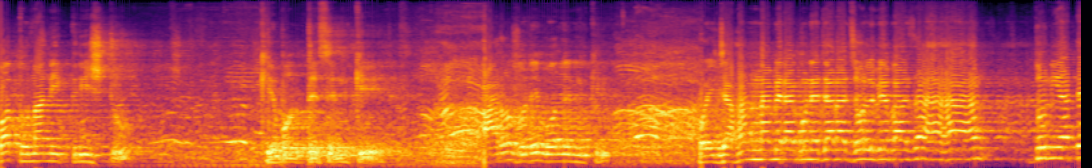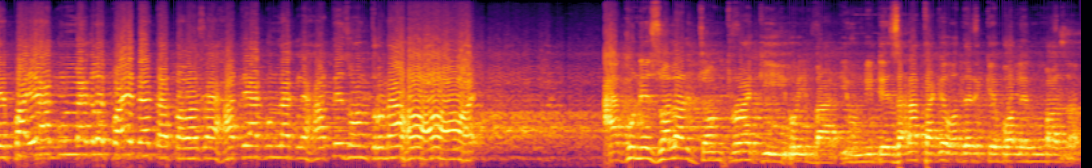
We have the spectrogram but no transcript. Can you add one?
কত না নিকৃষ্ট। কে বলতেছেন কে? আরও জোরে বলেন কি? ওই জাহান নামের আগুনে যারা জ্বলবে বাজান দুনিয়াতে পায়ে আগুন লাগলে পায়ে ব্যথা পাওয়া যায়, হাতে আগুন লাগলে হাতে যন্ত্রণা হয়। আগুনে জ্বলার যন্ত্রণা কি? ওই বাক ইউনিটে যারা থাকে ওদেরকে বলেন বাজার।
